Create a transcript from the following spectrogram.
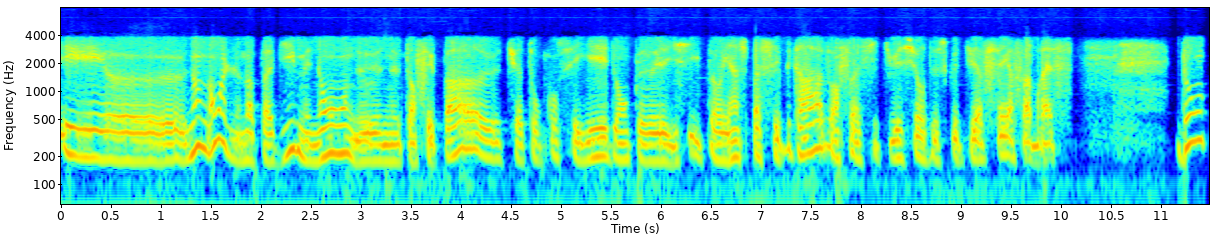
Et euh, non, non, elle ne m'a pas dit, mais non, ne, ne t'en fais pas, euh, tu as ton conseiller, donc euh, ici, il peut rien se passer de grave, enfin, si tu es sûr de ce que tu as fait, enfin bref. Donc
